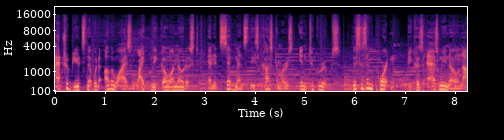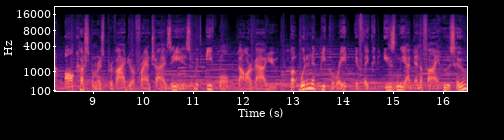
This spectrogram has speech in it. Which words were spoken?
attributes that would otherwise likely go unnoticed, and it segments these customers into groups. This is important because, as we know, not all customers provide your franchisees with equal dollar value. But wouldn't it be great if they could easily identify who's who?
